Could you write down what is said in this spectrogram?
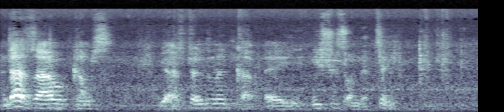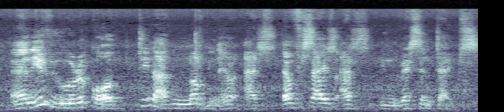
and that's how it comes. We are strengthening uh, issues on the thing. And if you recall, thing has not been as emphasized as in recent times.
